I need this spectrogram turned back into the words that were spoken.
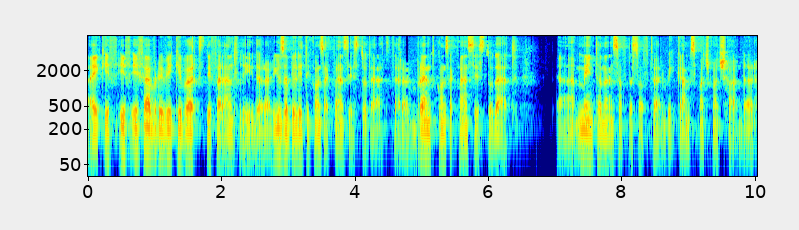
Like if, if, if every wiki works differently, there are usability consequences to that, there are brand consequences to that. Uh, maintenance of the software becomes much, much harder.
